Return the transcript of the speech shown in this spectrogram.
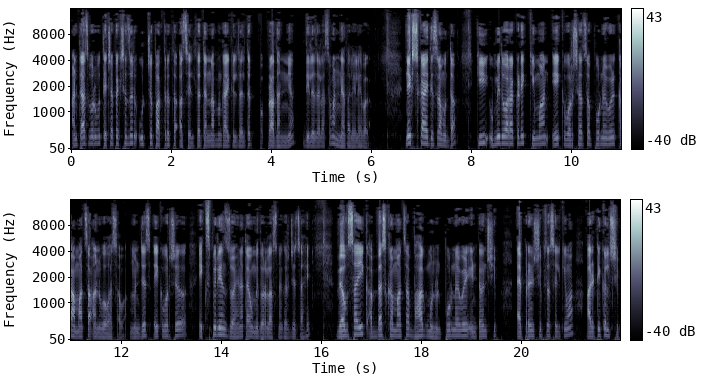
आणि त्याचबरोबर त्याच्यापेक्षा जर उच्च पात्रता असेल तर त्यांना पण काय केलं जाईल? तर प्राधान्य दिलं जाईल असं म्हणण्यात आलेलं आहे बघा. नेक्स्ट काय तिसरा मुद्दा? की उमेदवाराकडे किमान एक वर्षाचा पूर्ण वेळ कामाचा अनुभव असावा. म्हणजेच एक वर्ष एक्सपिरियन्स जो आहे ना त्या उमेदवाराला असणं गरजेचं आहे. व्यावसायिक अभ्यासक्रमाचा भाग म्हणून पूर्ण वेळ इंटर्नशिप ॲप्रेनशिप्स असेल किंवा आर्टिकलशिप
